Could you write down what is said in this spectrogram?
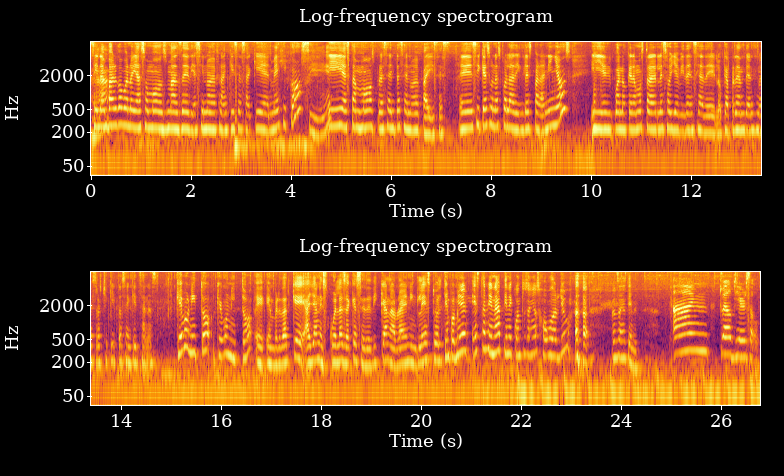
Sin embargo, bueno, ya somos más de 19 franquicias aquí en México sí. y estamos presentes en nueve países. Eh, sí que es una escuela de inglés para niños y bueno, queremos traerles hoy evidencia de lo que aprenden nuestros chiquitos en Kitsanos. Qué bonito, qué bonito, eh, en verdad que hayan escuelas ya que se dedican a hablar en inglés todo el tiempo. Miren, esta nena tiene cuántos años, how old are you? ¿Cuántos años tienes? I'm 12 years old.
